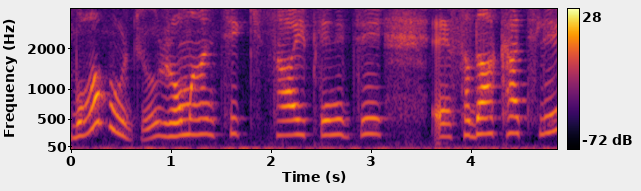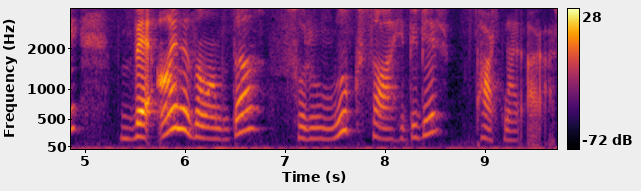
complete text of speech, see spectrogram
Boğa burcu romantik, sahiplenici, e, sadakatli ve aynı zamanda da sorumluluk sahibi bir partner arar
